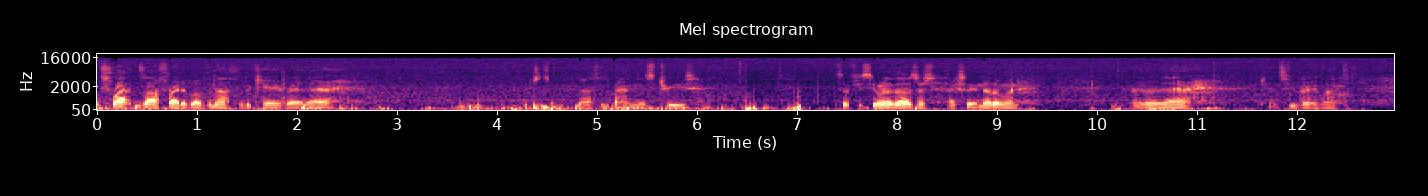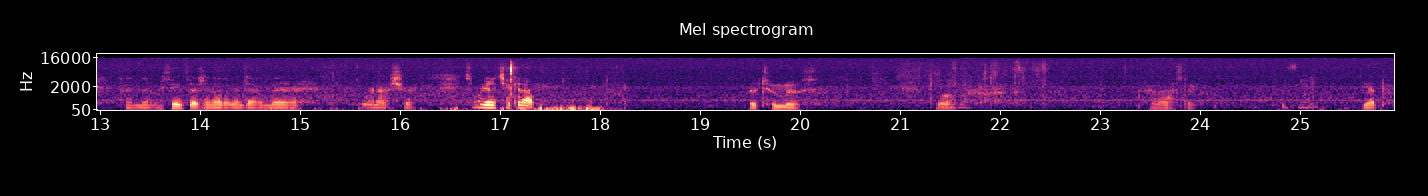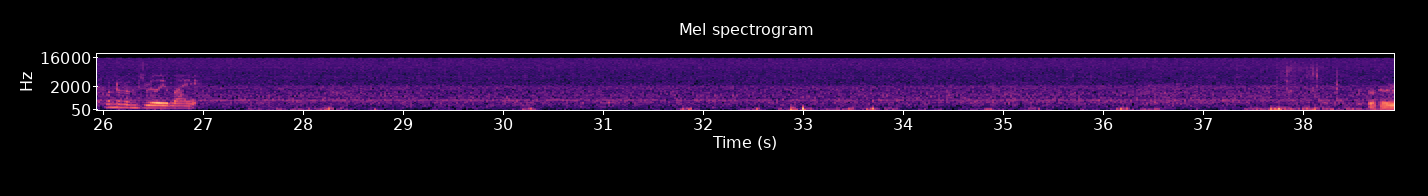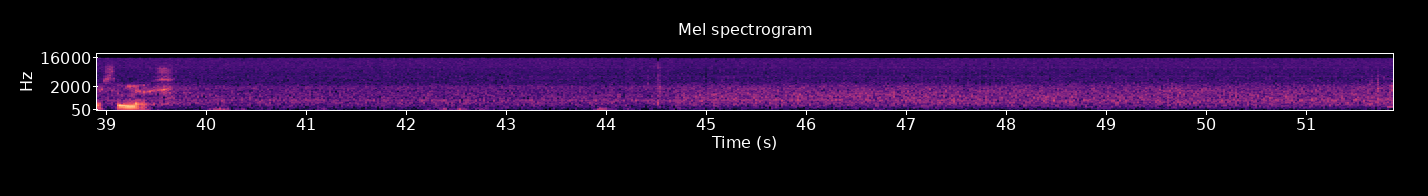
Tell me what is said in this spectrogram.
It flattens off right above the mouth of the cave, right there, which is mouth is behind those trees. So if you see one of those, there's actually another one right over there. Can't see very well, and uh, we think there's another one down there, but we're not sure. So we're gonna check it out. There are two moose. Whoa, I lost him. You see him? Yep. One of them's really light. Oh, there's some moose.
